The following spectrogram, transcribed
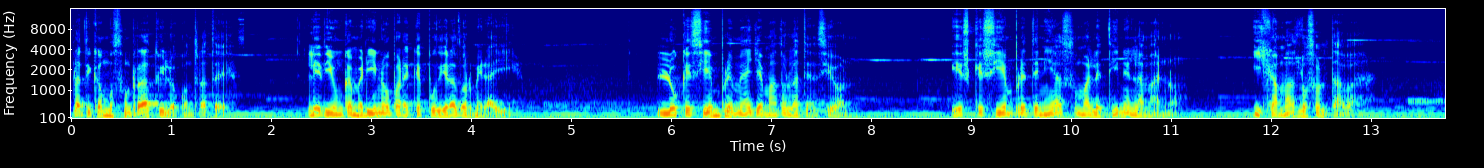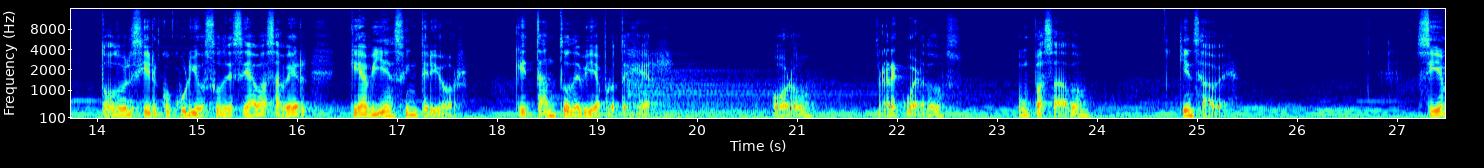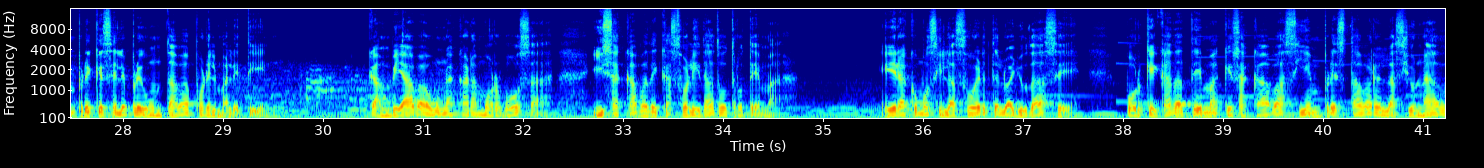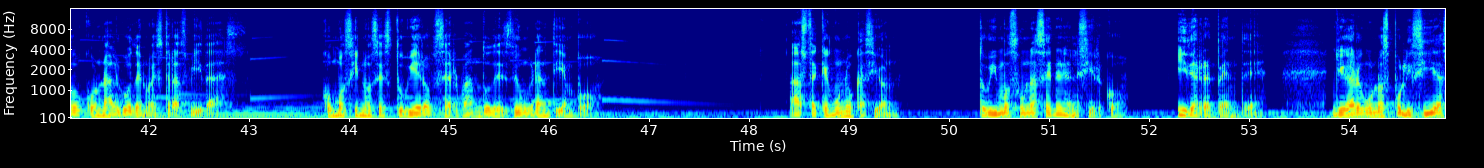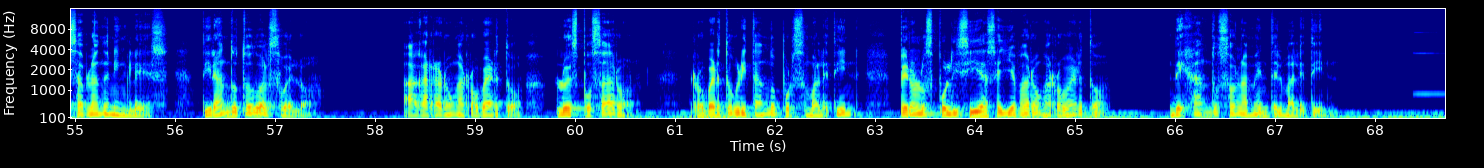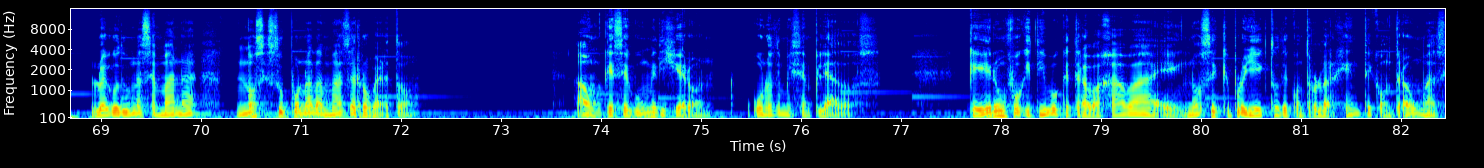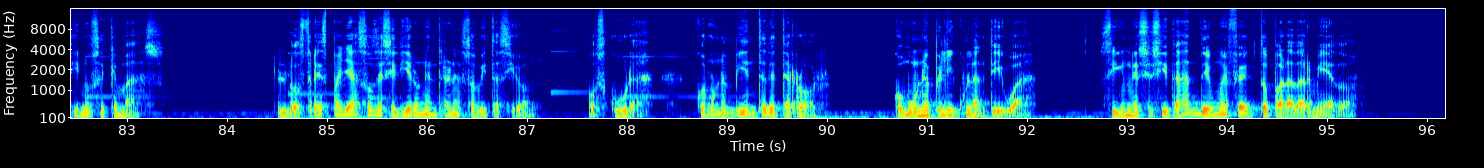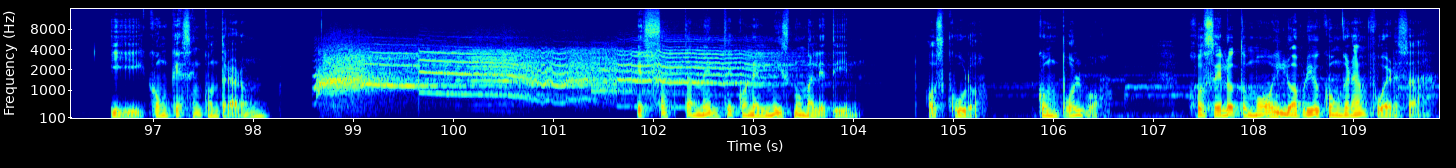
Platicamos un rato y lo contraté. Le di un camerino para que pudiera dormir ahí. Lo que siempre me ha llamado la atención es que siempre tenía su maletín en la mano y jamás lo soltaba. Todo el circo curioso deseaba saber qué había en su interior, qué tanto debía proteger. ¿Oro? ¿Recuerdos? ¿Un pasado? ¿Quién sabe? Siempre que se le preguntaba por el maletín, cambiaba una cara morbosa y sacaba de casualidad otro tema. Era como si la suerte lo ayudase porque cada tema que sacaba siempre estaba relacionado con algo de nuestras vidas, como si nos estuviera observando desde un gran tiempo. Hasta que en una ocasión tuvimos una cena en el circo, y de repente llegaron unos policías hablando en inglés, tirando todo al suelo. Agarraron a Roberto, lo esposaron, Roberto gritando por su maletín, pero los policías se llevaron a Roberto, dejando solamente el maletín. Luego de una semana no se supo nada más de Roberto. Aunque según me dijeron, uno de mis empleados, que era un fugitivo que trabajaba en no sé qué proyecto de controlar gente con traumas y no sé qué más. Los tres payasos decidieron entrar en su habitación, oscura, con un ambiente de terror, como una película antigua, sin necesidad de un efecto para dar miedo. ¿Y con qué se encontraron? exactamente con el mismo maletín, oscuro, con polvo. José lo tomó y lo abrió con gran fuerza,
